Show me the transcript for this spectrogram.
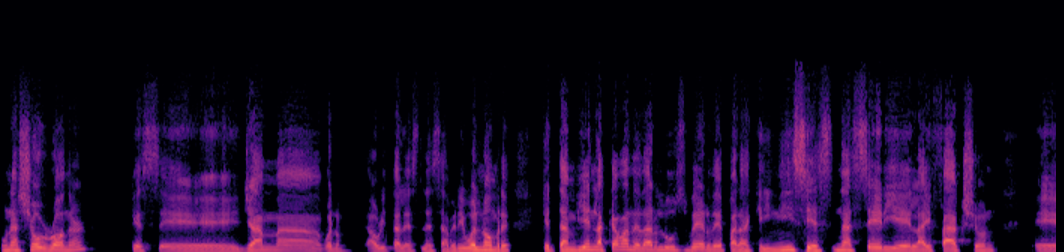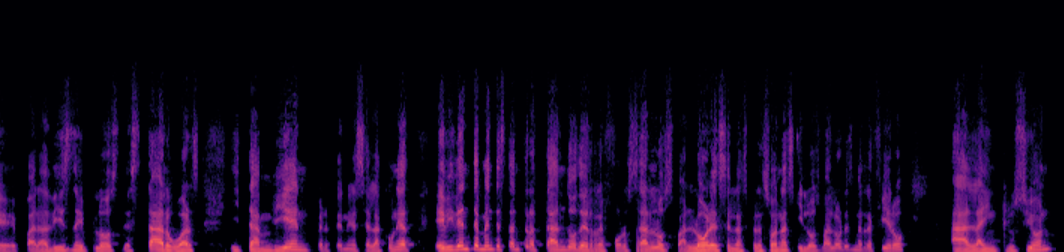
una showrunner, que se llama, bueno, ahorita les, les averiguo el nombre, que también le acaban de dar luz verde para que inicie una serie live action eh, para Disney Plus de Star Wars y también pertenece a la comunidad. Evidentemente están tratando de reforzar los valores en las personas y los valores me refiero a la inclusión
